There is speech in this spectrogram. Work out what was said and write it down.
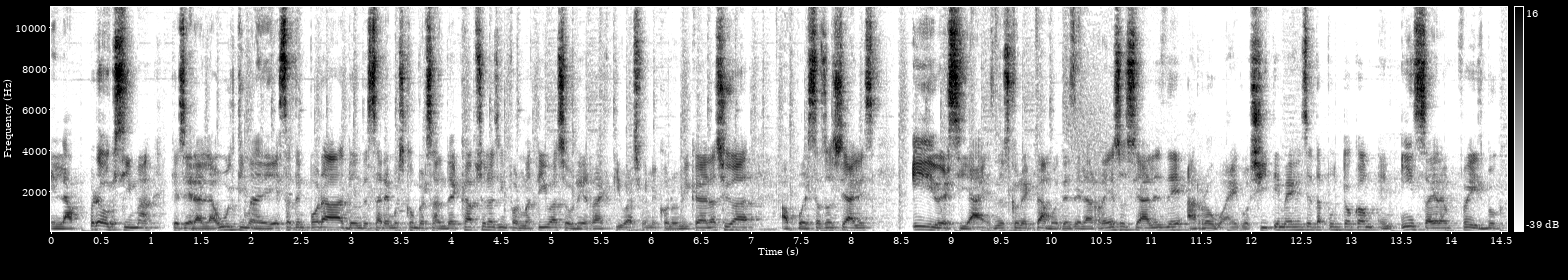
en la próxima, que será la última de esta temporada, donde estaremos conversando de cápsulas informativas sobre reactivación económica de la ciudad, apuestas sociales y diversidades. Nos conectamos desde las redes sociales de arroba egocitymgz.com en Instagram, Facebook,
